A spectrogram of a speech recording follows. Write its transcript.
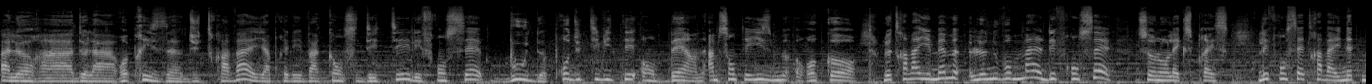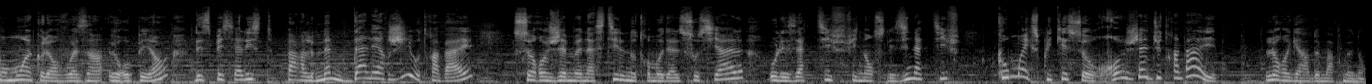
À l'heure de la reprise du travail après les vacances d'été, les Français boudent. Productivité en berne, absentéisme record. Le travail est même le nouveau mal des Français, selon l'Express. Les Français travaillent nettement moins que leurs voisins européens. Des spécialistes parlent même d'allergie au travail. Ce rejet menace-t-il notre modèle social où les actifs financent les inactifs? Comment expliquer ce rejet du travail? Le regard de Marc Menon.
